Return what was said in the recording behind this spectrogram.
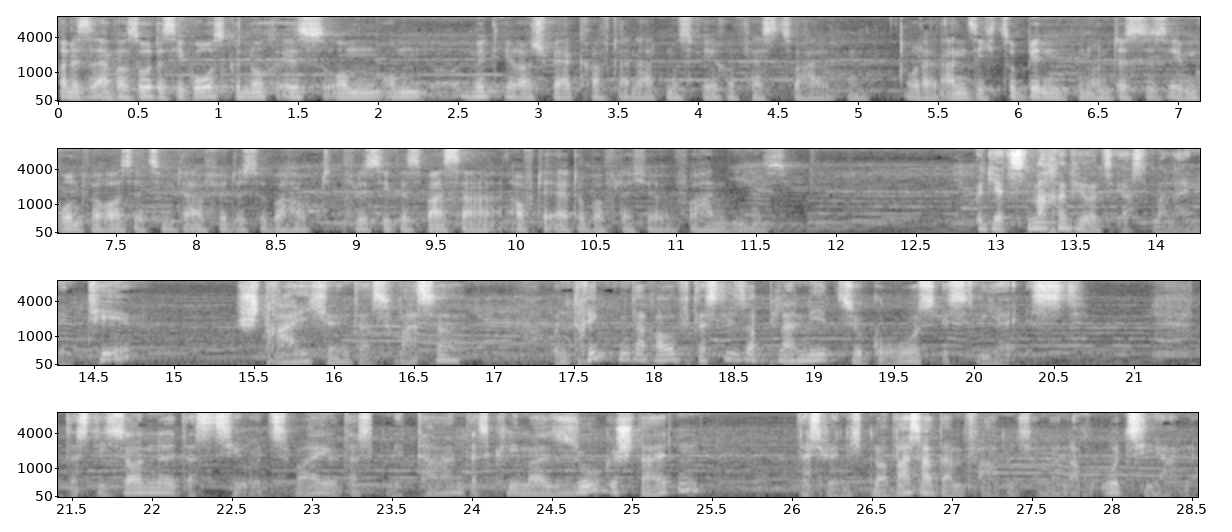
Und es ist einfach so, dass sie groß genug ist, um, um mit ihrer Schwerkraft eine Atmosphäre festzuhalten oder an sich zu binden. Und das ist eben Grundvoraussetzung dafür, dass überhaupt flüssiges Wasser auf der Erdoberfläche vorhanden ist. Und jetzt machen wir uns erstmal einen Tee streicheln das Wasser und trinken darauf, dass dieser Planet so groß ist, wie er ist. Dass die Sonne, das CO2 und das Methan das Klima so gestalten, dass wir nicht nur Wasserdampf haben, sondern auch Ozeane.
